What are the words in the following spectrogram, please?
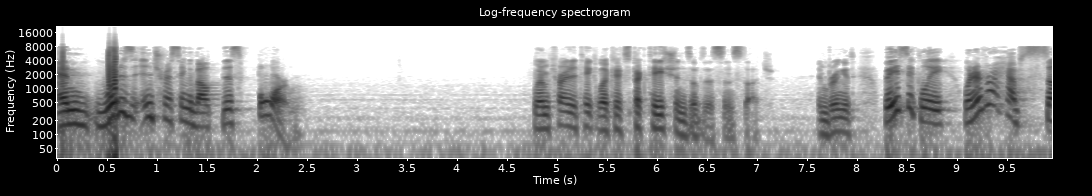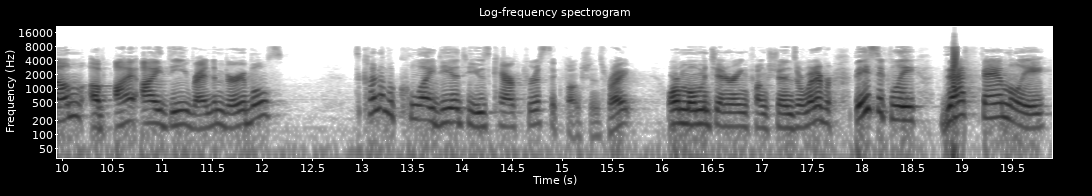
And what is interesting about this form when I'm trying to take like expectations of this and such and bring it. Basically, whenever I have sum of IID random variables, it's kind of a cool idea to use characteristic functions, right? Or moment generating functions or whatever. Basically, that family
